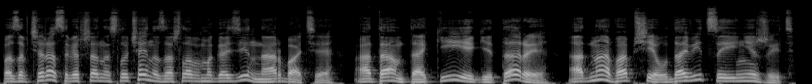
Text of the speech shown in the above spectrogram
Позавчера совершенно случайно зашла в магазин на Арбате, а там такие гитары, одна вообще удавиться и не жить,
